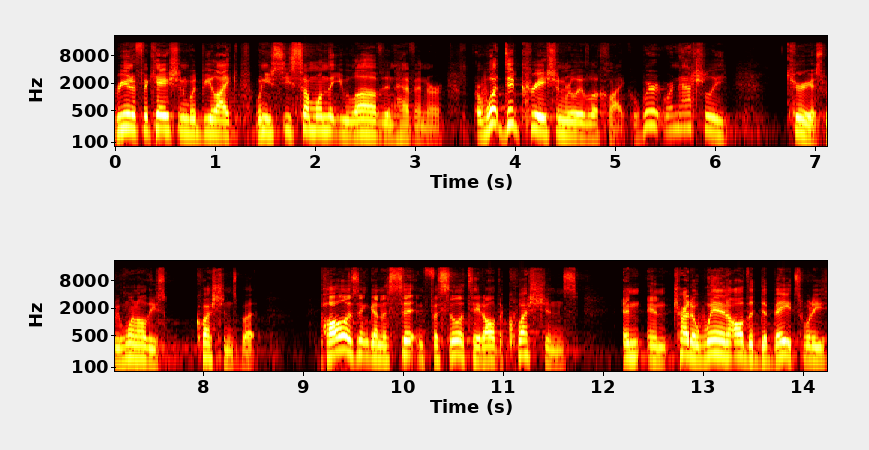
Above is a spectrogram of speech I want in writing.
reunification would be like when you see someone that you loved in heaven, or, or what did creation really look like? We're, we're naturally curious. We want all these questions, but Paul isn't going to sit and facilitate all the questions and, and try to win all the debates. What he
